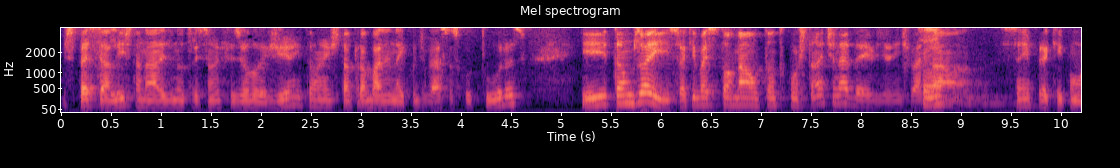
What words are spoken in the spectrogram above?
especialista na área de nutrição e fisiologia, então a gente está trabalhando aí com diversas culturas. E estamos aí. Isso aqui vai se tornar um tanto constante, né, David? A gente vai estar tá sempre aqui com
